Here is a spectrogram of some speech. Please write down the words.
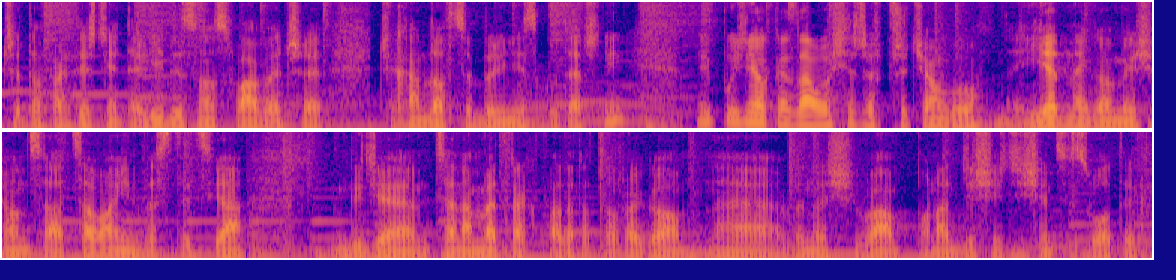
czy to faktycznie te lidy są słabe, czy, czy handlowcy byli nieskuteczni. No i później okazało się, że w przeciągu jednego miesiąca cała inwestycja, gdzie cena metra kwadratowego wynosiła ponad 10 tysięcy złotych,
